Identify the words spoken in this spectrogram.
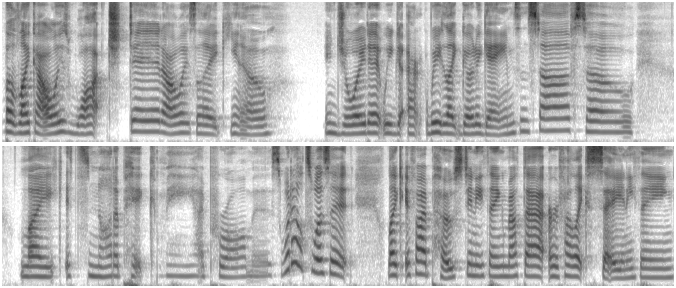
But like I always watched it. I always like, you know, enjoyed it. We we like go to games and stuff. So like it's not a pick me, I promise. What else was it? Like if I post anything about that or if I like say anything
